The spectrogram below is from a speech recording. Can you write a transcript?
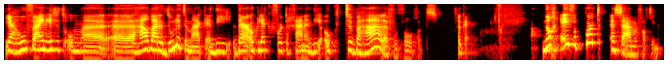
ja, hoe fijn is het om uh, uh, haalbare doelen te maken en die daar ook lekker voor te gaan en die ook te behalen vervolgens. Oké. Nog even kort een samenvatting.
